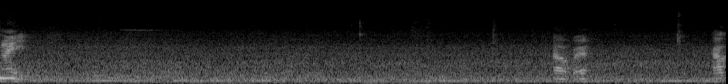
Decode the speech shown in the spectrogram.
ไงเอาไปครับ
